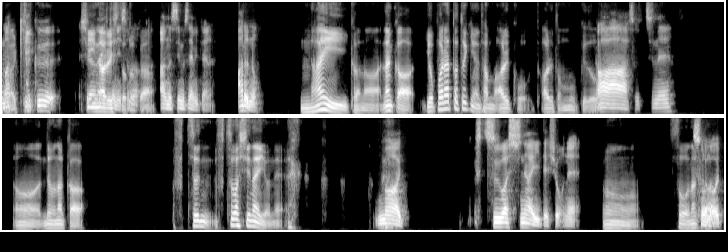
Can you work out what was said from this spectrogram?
あき全く知らない人に気になる人とか、あの、すみませんみたいな。あるの？ないかな。なんか、酔っ払った時には多分ある子、あると思うけど、ああ、そっちね。うん、でもなんか、普通、普通はしないよね。まあ、普通はしないでしょうね。うん。そう、なんそのか、、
